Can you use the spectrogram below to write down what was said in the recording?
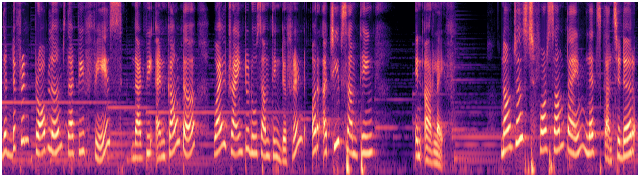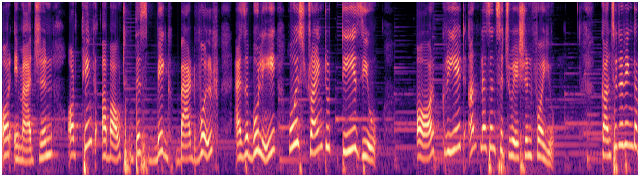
the different problems that we face that we encounter while trying to do something different or achieve something in our life. Now, just for some time, let's consider or imagine or think about this big bad wolf as a bully who is trying to tease you or create unpleasant situation for you. Considering the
